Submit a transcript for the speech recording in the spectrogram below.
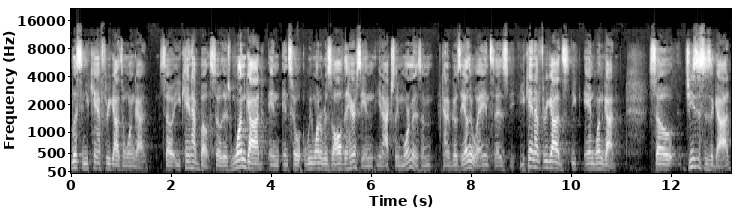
listen, you can't have three gods and one God. So you can't have both. So there's one God, and, and so we want to resolve the heresy. And you know, actually, Mormonism kind of goes the other way and says you can't have three gods and one God. So Jesus is a God,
